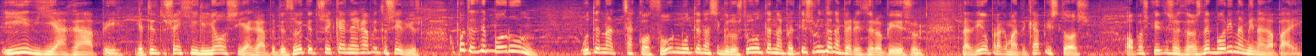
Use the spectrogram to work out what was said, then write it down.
η ίδια αγάπη. Γιατί τους έχει λιώσει η αγάπη του Θεού και τους έχει κάνει αγάπη τους ίδιους. Οπότε δεν μπορούν ούτε να τσακωθούν, ούτε να συγκρουστούν, ούτε να πετήσουν, ούτε να περιθωριοποιήσουν. Δηλαδή ο πραγματικά πιστός, όπως και ο ίδιος ο Θεός, δεν μπορεί να μην αγαπάει.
